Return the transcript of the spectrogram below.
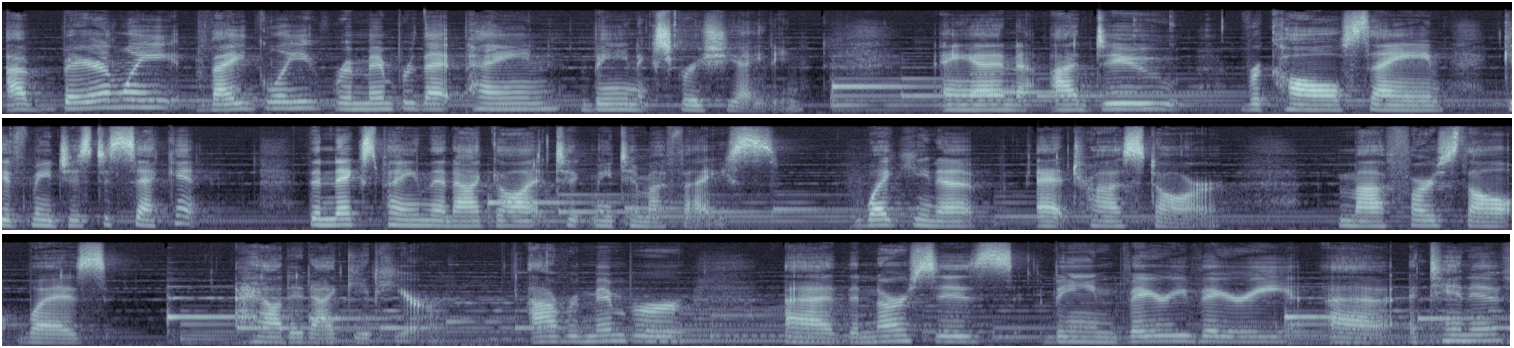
I barely, vaguely remember that pain being excruciating. And I do recall saying, Give me just a second. The next pain that I got took me to my face. Waking up at TriStar, my first thought was, How did I get here? I remember uh, the nurses being very, very uh, attentive.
